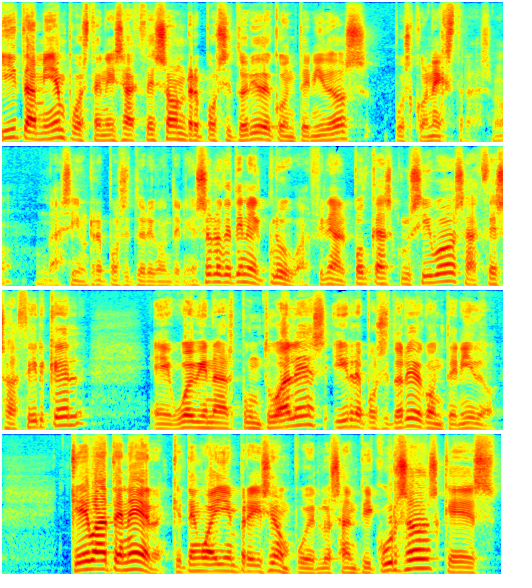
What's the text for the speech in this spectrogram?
Y también pues tenéis acceso a un repositorio de contenidos pues con extras, ¿no? Así, un repositorio de contenidos. Eso es lo que tiene el club. Al final, podcast exclusivos, acceso a Circle, eh, webinars puntuales y repositorio de contenido. ¿Qué va a tener? ¿Qué tengo ahí en previsión? Pues los anticursos, que es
